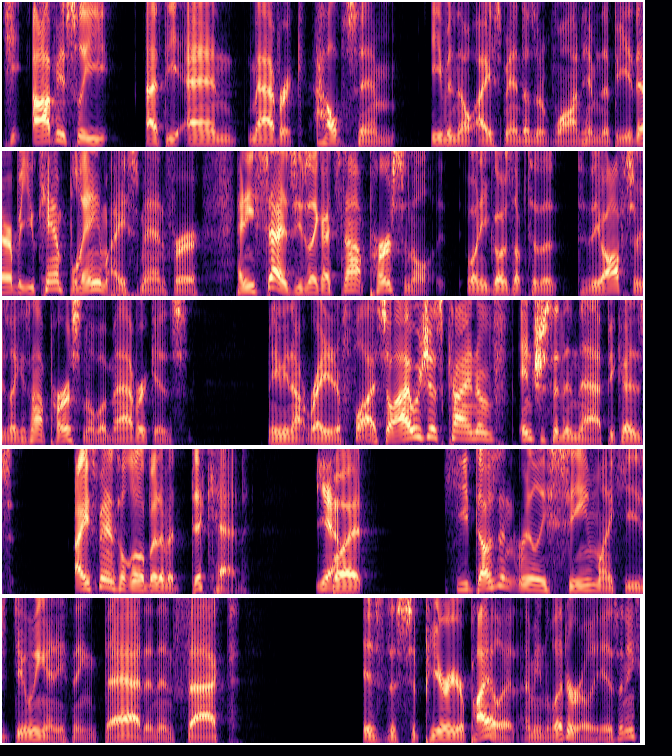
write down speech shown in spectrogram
he obviously at the end Maverick helps him, even though Iceman doesn't want him to be there. But you can't blame Iceman for. And he says he's like it's not personal when he goes up to the to the officer. He's like it's not personal, but Maverick is maybe not ready to fly. So I was just kind of interested in that because Iceman's a little bit of a dickhead, Yeah. but he doesn't really seem like he's doing anything bad, and in fact is the superior pilot. I mean, literally, isn't he?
